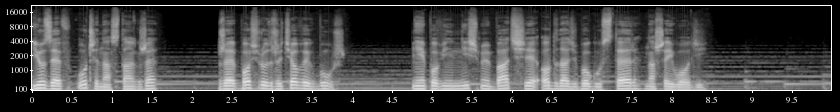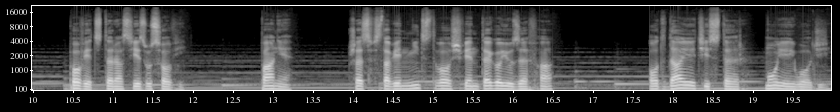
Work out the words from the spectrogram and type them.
Józef uczy nas także, że pośród życiowych burz nie powinniśmy bać się oddać Bogu ster naszej łodzi. Powiedz teraz Jezusowi: Panie, przez wstawiennictwo świętego Józefa oddaję Ci ster mojej łodzi.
